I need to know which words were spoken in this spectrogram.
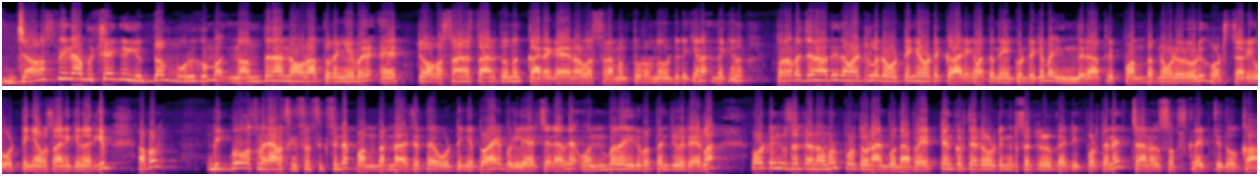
Jasmine Abhishek യുദ്ധം മുറുകുമ്പോൾ നന്ദന നോറ തുടങ്ങിയവർ ഏറ്റവും അവസാന സ്ഥാനത്ത് നിന്ന് കരകയറാനുള്ള ശ്രമം തുടർന്നുകൊണ്ടിരിക്കുകയാണ്. എന്തൊക്കെയാണ്? പ്രവചനാതീതമായിട്ടുള്ള ഒരു വോട്ടിങ്ങിലോട്ട് കാര്യങ്ങളൊക്കെ നീങ്ങിക്കൊണ്ടിരിക്കുമ്പോൾ ഇന്ന് രാത്രി പന്ത്രണ്ട് മണിയോടുകൂടി ഹോട്ട്സ്റ്റാർ വോട്ടിംഗ് അവസാനിക്കുന്നതായിരിക്കും. അപ്പം ബിഗ് ബോസ് മലയാളം സീസൺ സിക്സിന്റെ പന്ത്രണ്ടാഴ്ചത്തെ വോട്ടിംഗ് തുക വെള്ളിയാഴ്ച രാവിലെ ഒൻപത് ഇരുപത്തഞ്ച് വരെയുള്ള വോട്ടിംഗ് റിസൾട്ടാണ് നമ്മൾ പുറത്തുവിടാൻ പോകുന്നത്. അപ്പോൾ ഏറ്റവും കൃത്യമായിട്ട് വോട്ടിംഗ് റിസൾട്ടുകൾക്കായിട്ട് ഇപ്പോൾ തന്നെ ചാനൽ സബ്സ്ക്രൈബ് ചെയ്ത് നോക്കുക.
